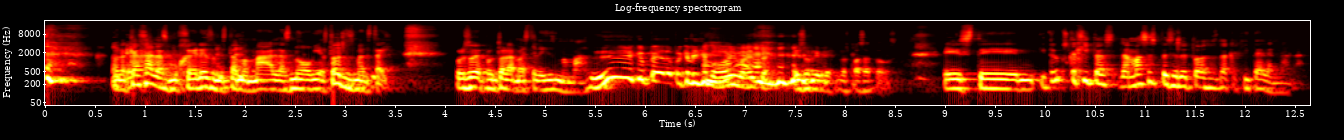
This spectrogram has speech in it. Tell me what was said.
La caja de las mujeres, donde está mamá, las novias, todas las madres está ahí. Por eso de pronto a la maestra le dices mamá. "Eh, ¿Qué pedo? ¿Por qué le dije mamá a mi maestra? Es horrible, nos pasa a todos. Este, y tenemos cajitas. La más especial de todas es la cajita de la nada.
